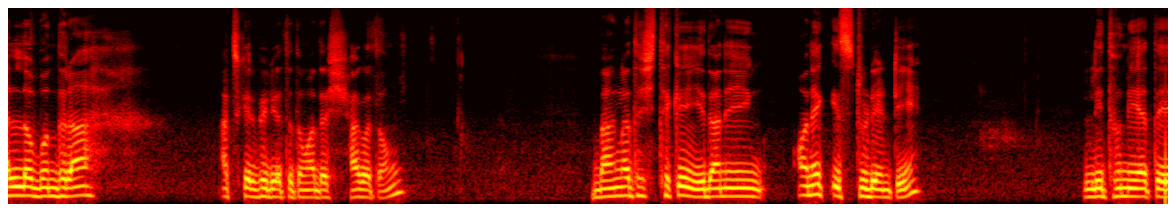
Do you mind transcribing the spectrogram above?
হ্যালো বন্ধুরা, আজকের ভিডিওতে তোমাদের স্বাগতম। বাংলাদেশ থেকে ইদানিং অনেক স্টুডেন্টই লিথুনিয়াতে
